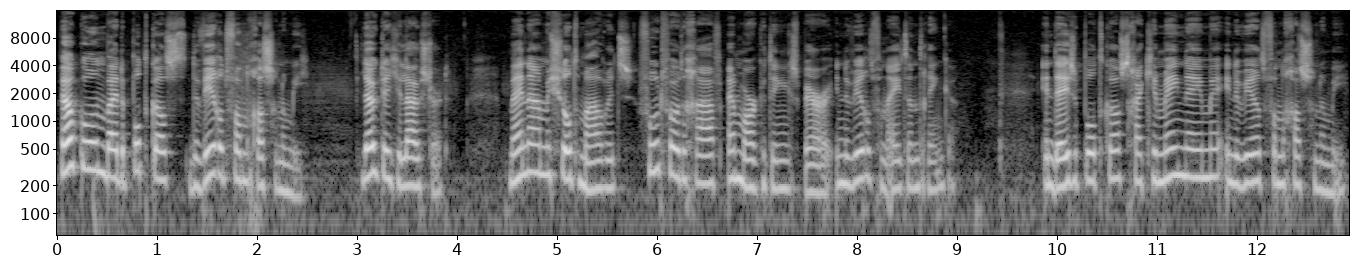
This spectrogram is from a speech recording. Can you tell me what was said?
Welkom bij de podcast De Wereld van de Gastronomie. Leuk dat je luistert. Mijn naam is Charlotte Maurits, foodfotograaf en marketing-expert in de wereld van eten en drinken. In deze podcast ga ik je meenemen in de wereld van de gastronomie.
